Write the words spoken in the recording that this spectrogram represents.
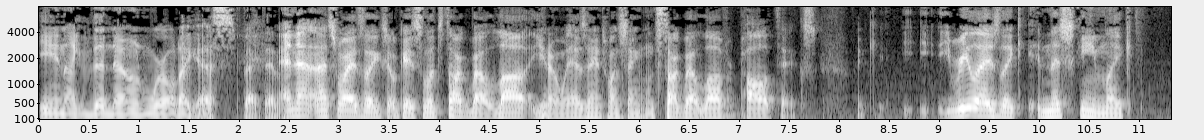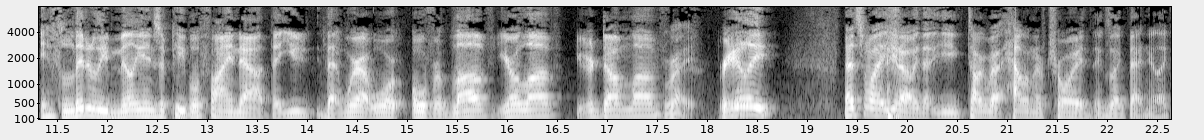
in like the known world, I guess back then. And that, that's why it's like, okay, so let's talk about love, you know, as Antoine's saying, let's talk about love or politics. Like, you realize, like, in this scheme, like, if literally millions of people find out that you, that we're at war over love, your love, your dumb love. right. Really? That's why, you know, that you talk about Helen of Troy and things like that, and you're like,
